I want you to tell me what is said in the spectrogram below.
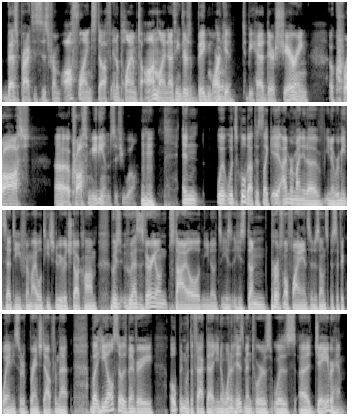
best practices from offline stuff and apply them to online. And I think there's a big market totally. to be had there, sharing across uh, across mediums, if you will. Mm-hmm. And what's cool about this, like I'm reminded of you know Ramit Sethi from I Will Teach You to Be Rich.com, who's who has his very own style, and you know he's he's done personal finance in his own specific way, and he's sort of branched out from that. But he also has been very open with the fact that you know one of his mentors was uh, Jay Abraham,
